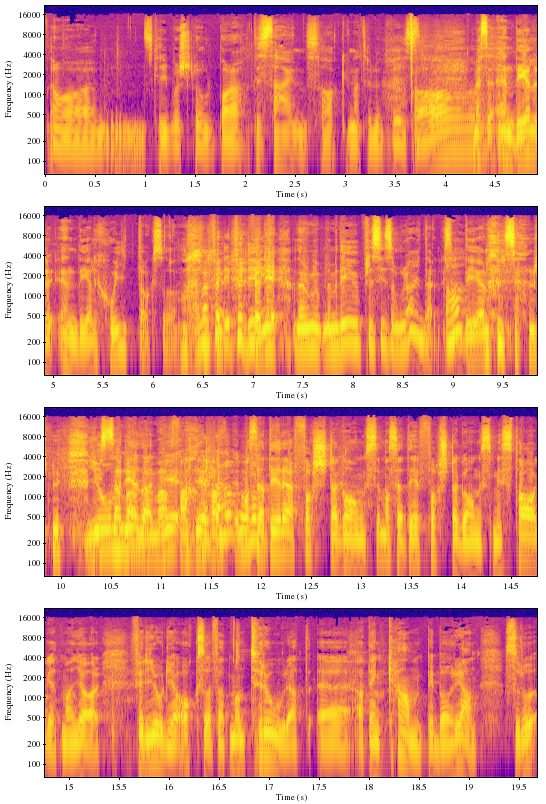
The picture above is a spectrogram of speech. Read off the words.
Och mm, skrivbordsstol, bara designsaker naturligtvis. Ja. Men en, del, en del skit också. men för det- för det- nej, men det är ju precis som Grindr. Liksom. Det är, här, Jo, men det, det, det, det, jag måste säga att det är det första gångs, jag måste säga att det är första gångs misstaget man gör. För det gjorde jag också, för att man tror att, eh, att det är en kamp i början. Så då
